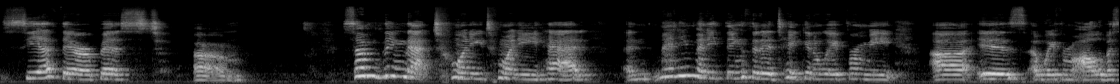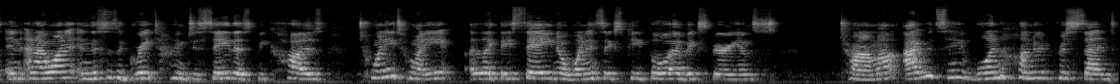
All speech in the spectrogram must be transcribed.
See a therapist. Um, something that 2020 had and many, many things that had taken away from me uh, is away from all of us. And, and I want to, and this is a great time to say this because 2020, like they say, you know, one in six people have experienced trauma. I would say 100%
